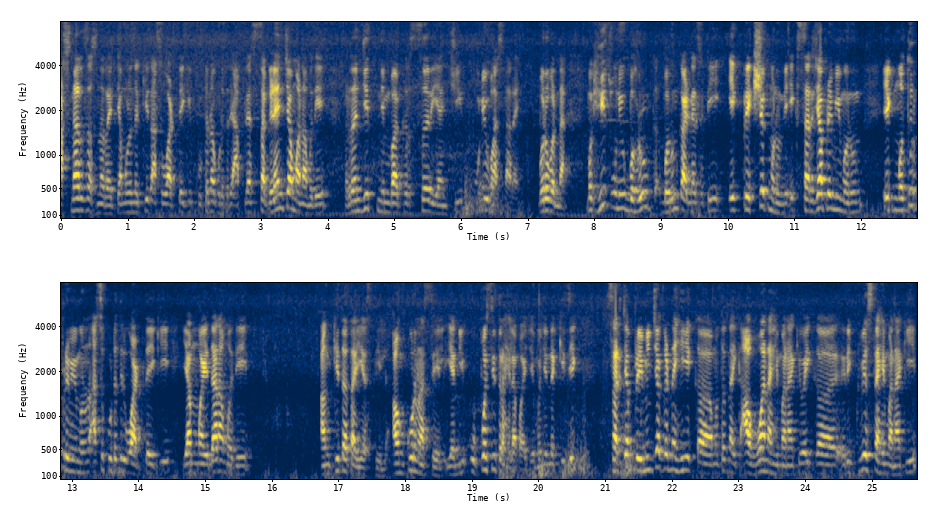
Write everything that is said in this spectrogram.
असणारच असणार आहे. त्यामुळे नक्कीच असं वाटतंय की कुठं ना कुठेतरी आपल्या सगळ्यांच्या मनामध्ये रणजित निंबाळकर सर यांची उणीव भासणार आहे. बरोबर ना? मग हीच उणीव भरून भरून काढण्यासाठी एक प्रेक्षक म्हणून एक सर्जाप्रेमी म्हणून एक मथुरप्रेमी म्हणून असं कुठेतरी वाटतंय की या मैदानामध्ये अंकिताताई असतील अंकुरन असेल यांनी उपस्थित राहायला पाहिजे. म्हणजे नक्कीच एक सर्जाप्रेमींच्याकडनं ही एक म्हणतात ना एक आव्हान आहे म्हणा किंवा एक रिक्वेस्ट आहे म्हणा की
